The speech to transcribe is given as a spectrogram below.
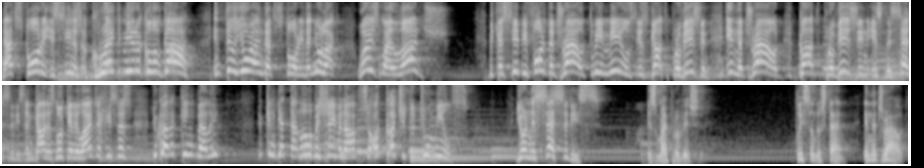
that story is seen as a great miracle of God. Until you are in that story, then you're like, where's my lunch? Because see, before the drought, three meals is God's provision. In the drought, God's provision is necessities. And God is looking at Elijah, He says, You got a king belly. You can get that little bit shaven off, so I'll cut you to two meals. Your necessities is my provision. Please understand, in the drought,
